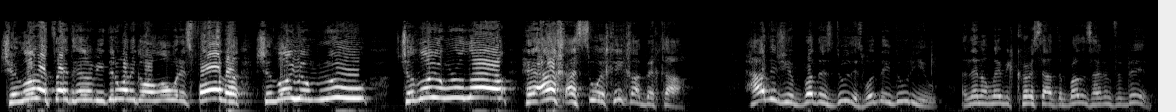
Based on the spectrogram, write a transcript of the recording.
Shelo ratzai He didn't want to go along with his father. Shelo yomru Shelo yomru lo he'ach asu echicha becha. How did your brothers do this? What did they do to you? And then I'll maybe curse out the brothers. Heaven forbid.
